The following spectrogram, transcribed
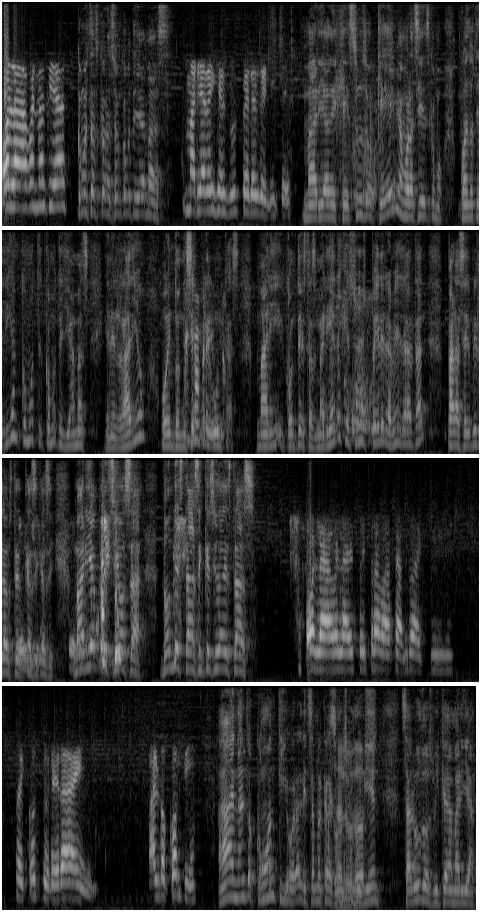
Hola, buenos días. ¿Cómo estás, corazón? ¿Cómo te llamas? María de Jesús Pérez Benítez. María de Jesús, ok, mi amor, así es como cuando te digan cómo te, cómo te llamas en el radio o en donde sea preguntas, María, contestas María de Jesús Pérez tal, tal, para servirle a usted casi, casi. María Preciosa, ¿dónde estás? ¿En qué ciudad estás? Hola, hola, estoy trabajando aquí. Soy costurera en Aldo Conti. Ah, en Aldo Conti, órale, esa marca la conozco muy Saludos. bien. Saludos, mi querida María.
